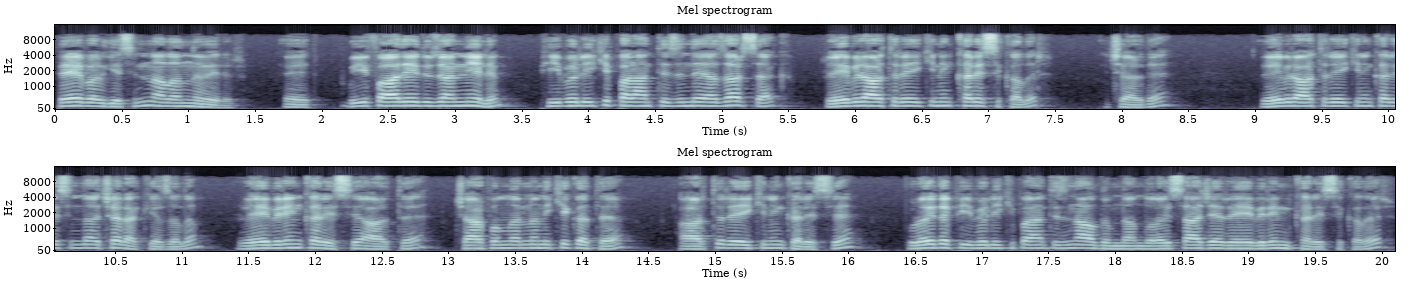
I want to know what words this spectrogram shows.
P bölgesinin alanını verir. Evet bu ifadeyi düzenleyelim. Pi bölü 2 parantezinde yazarsak R1 artı R2'nin karesi kalır içeride. R1 artı R2'nin karesini de açarak yazalım. R1'in karesi artı çarpımlarının iki katı artı R2'nin karesi. Burayı da pi bölü 2 parantezine aldığımdan dolayı sadece R1'in karesi kalır.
